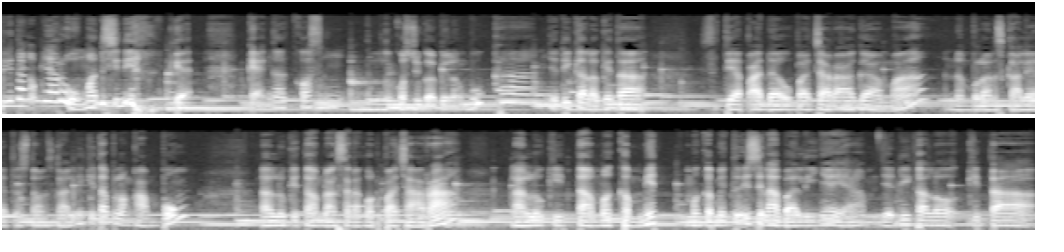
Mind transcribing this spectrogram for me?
kita nggak punya rumah di sini. Kayak kayak ngekos ngekos juga bilang bukan. Jadi kalau kita setiap ada upacara agama enam bulan sekali atau setahun sekali kita pulang kampung lalu kita melaksanakan upacara lalu kita mekemit mekemit itu istilah Balinya ya jadi kalau kita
